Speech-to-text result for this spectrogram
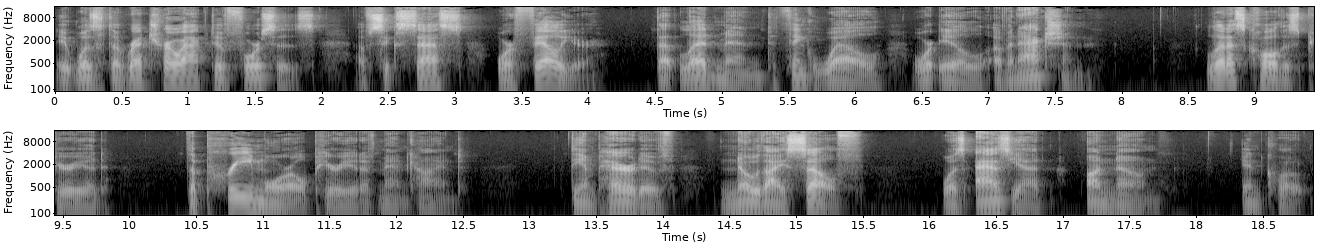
It was the retroactive forces of success or failure that led men to think well or ill of an action. Let us call this period the pre moral period of mankind. The imperative, know thyself, was as yet unknown. End quote.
